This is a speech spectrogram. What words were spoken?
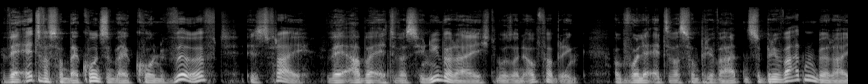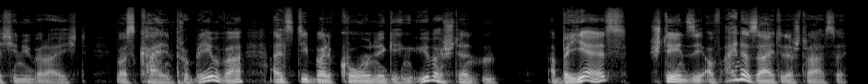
Wer etwas vom Balkon zum Balkon wirft, ist frei. Wer aber etwas hinüberreicht, muss ein Opfer bringen, obwohl er etwas vom privaten zum privaten Bereich hinüberreicht, was kein Problem war, als die Balkone gegenüberständen. Aber jetzt stehen sie auf einer Seite der Straße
